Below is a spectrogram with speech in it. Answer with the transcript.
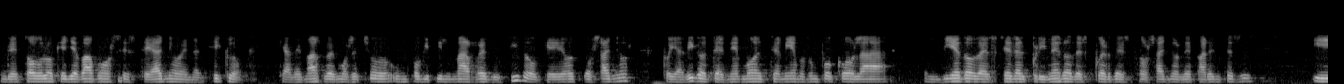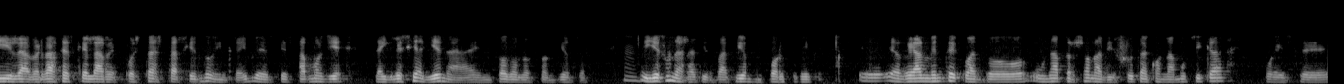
de todo lo que llevamos este año en el ciclo, que además lo hemos hecho un poquitín más reducido que otros años, pues ya digo, tenemos, teníamos un poco la, el miedo de ser el primero después de estos años de paréntesis y la verdad es que la respuesta está siendo increíble, es que estamos la iglesia llena en todos los conciertos. Y es una satisfacción porque eh, realmente cuando una persona disfruta con la música, pues eh,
